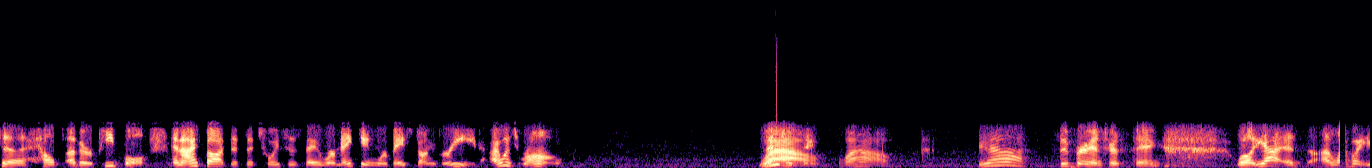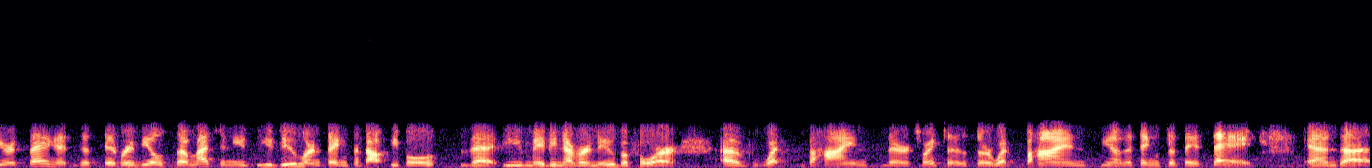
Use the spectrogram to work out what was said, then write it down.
to help other people and i thought that the choices they were making were based on greed i was wrong Wow. Wow. Yeah. Super interesting. Well, yeah, it's I love what you were saying. It just it reveals so much and you you do learn things about people that you maybe never knew before of what's behind their choices or what's behind, you know, the things that they say and uh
